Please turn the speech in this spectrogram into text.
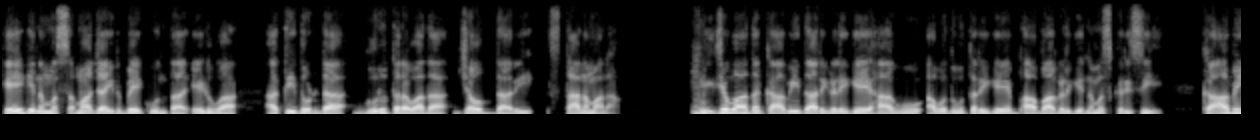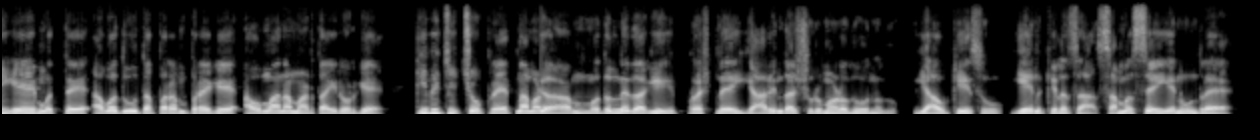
ಹೇಗೆ ನಮ್ಮ ಸಮಾಜ ಇರಬೇಕು ಅಂತ ಹೇಳುವ ಅತಿ ದೊಡ್ಡ, ಗುರುತರವಾದ ಜವಾಬ್ದಾರಿ, ಸ್ಥಾನಮಾನ. ನಿಜವಾದ ಕಾವಿದಾರಿಗಳಿಗೆ ಹಾಗೂ ಅವಧೂತರಿಗೆ ಬಾಬಾಗಳಿಗೆ ನಮಸ್ಕರಿಸಿ, ಕಾವಿಗೆ ಮತ್ತೆ ಅವಧೂತ ಪರಂಪರೆಗೆ ಅವಮಾನ ಮಾಡ್ತಾ ಇರೋರಿಗೆ ಕಿವಿ ಚುಚ್ಚೋ ಪ್ರಯತ್ನ ಮಾಡ ಮೊದಲನೇದಾಗಿ ಪ್ರಶ್ನೆ ಯಾರಿಂದ ಶುರು ಮಾಡೋದು ಅನ್ನೋದು. ಯಾವ ಕೇಸು, ಏನು ಕೆಲಸ, ಸಮಸ್ಯೆ ಏನು ಅಂದರೆ,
